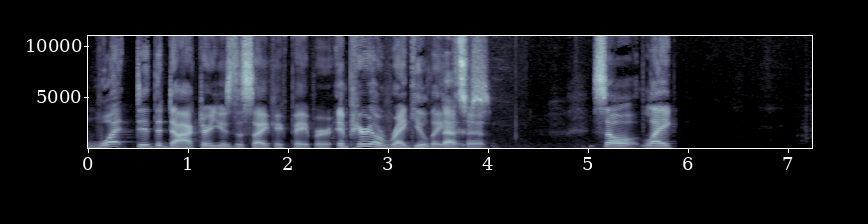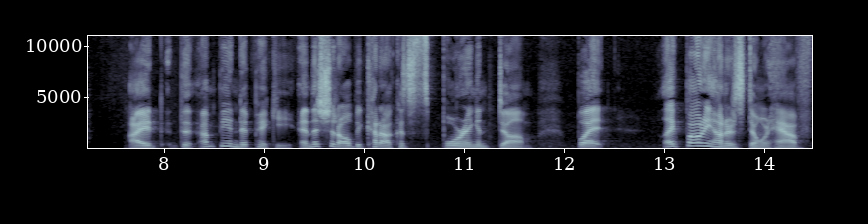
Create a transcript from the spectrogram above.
What did the doctor use the psychic paper imperial regulators That's it. so like I th- I'm being nitpicky, and this should all be cut out because it's boring and dumb. But like bounty hunters don't have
